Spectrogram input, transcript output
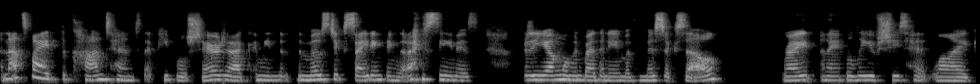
and that's why the content that people share jack i mean the, the most exciting thing that i've seen is there's a young woman by the name of miss excel right? And i believe she's hit like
